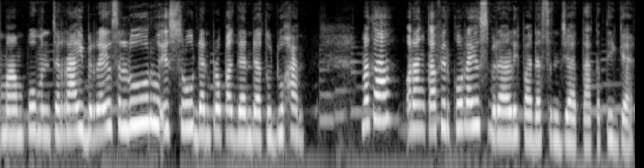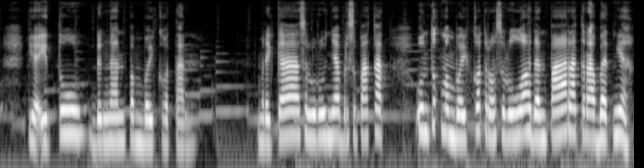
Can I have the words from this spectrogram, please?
mampu mencerai berai seluruh isu dan propaganda tuduhan. Maka orang kafir Quraisy beralih pada senjata ketiga, yaitu dengan pemboikotan. Mereka seluruhnya bersepakat untuk memboikot Rasulullah dan para kerabatnya.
